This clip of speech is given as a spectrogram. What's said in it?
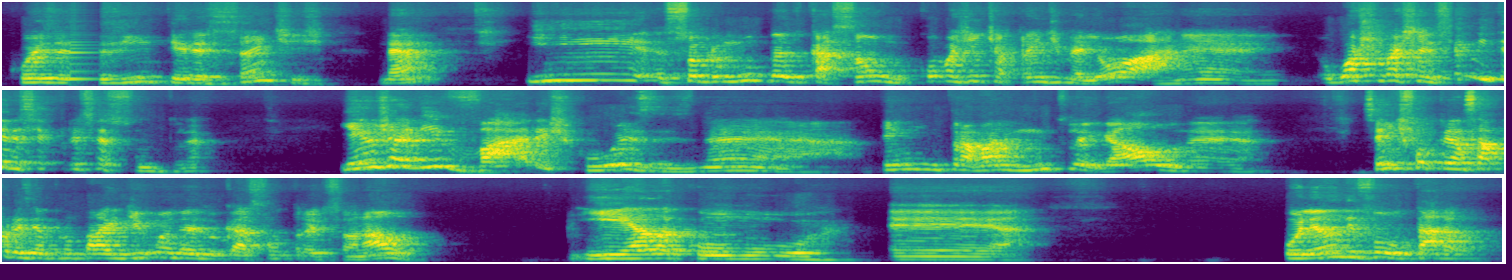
coisas interessantes, né? E sobre o mundo da educação, como a gente aprende melhor, né? Eu gosto bastante, sempre me interessei por esse assunto, né? E aí eu já li várias coisas, né? tem um trabalho muito legal, né? Se a gente for pensar, por exemplo, no paradigma da educação tradicional, e ela como é, olhando e voltar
